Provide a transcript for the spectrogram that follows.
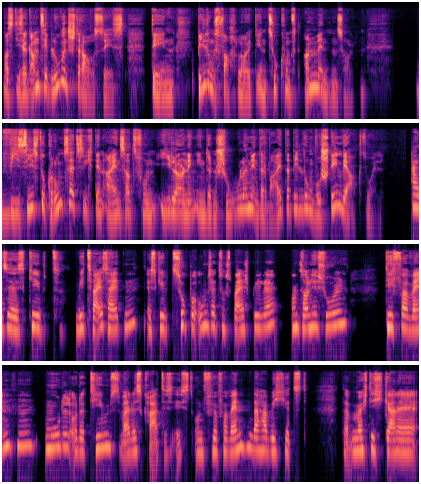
was dieser ganze Blumenstrauß ist, den Bildungsfachleute in Zukunft anwenden sollten. Wie siehst du grundsätzlich den Einsatz von E-Learning in den Schulen, in der Weiterbildung? Wo stehen wir aktuell? Also es gibt wie zwei Seiten. Es gibt super Umsetzungsbeispiele und solche Schulen, die verwenden Moodle oder Teams, weil es gratis ist. Und für Verwenden, da habe ich jetzt, da möchte ich gerne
